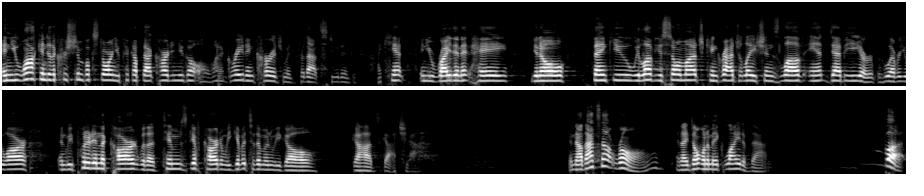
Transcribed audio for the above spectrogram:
and you walk into the Christian bookstore and you pick up that card and you go, oh, what a great encouragement for that student. I can't, and you write in it, hey, you know, thank you, we love you so much, congratulations, love Aunt Debbie or whoever you are. And we put it in the card with a Tim's gift card and we give it to them and we go, God's got you. And now that's not wrong, and I don't want to make light of that. But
